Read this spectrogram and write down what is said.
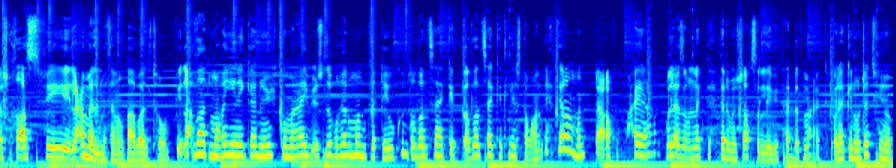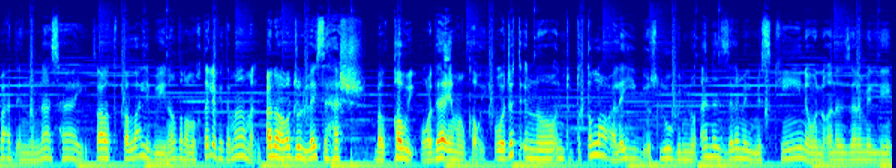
أشخاص في العمل مثلا قابلتهم. في لحظات معينة كانوا يحكوا معي بأسلوب غير منطقي وكنت أضل ساكت. أضل ساكت ليش؟ طبعا احتراما. تعرفوا حياة ولازم إنك تحترم الشخص اللي بيتحدث معك. ولكن وجدت فيما بعد إنه الناس هاي صارت تطلع لي بنظرة مختلفة تماما. أنا رجل ليس هش بل قوي ودائما قوي. وجدت إنه أنتم بتطلعوا علي بأسلوب إنه أنا الزلمة المسكين أو إنه أنا الزلمة اللي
